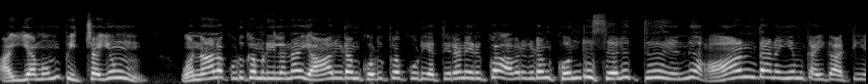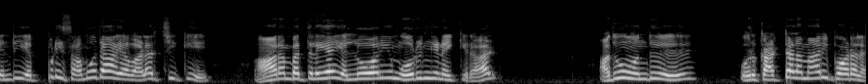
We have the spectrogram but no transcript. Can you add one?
ஐயமும் பிச்சையும் உன்னால் கொடுக்க முடியலன்னா யாரிடம் கொடுக்கக்கூடிய திறன் இருக்கோ அவர்களிடம் கொன்று செலுத்து என்று ஆண்டனையும் கைகாட்டி என்று எப்படி சமுதாய வளர்ச்சிக்கு ஆரம்பத்திலேயே எல்லோரையும் ஒருங்கிணைக்கிறாள். அதுவும் வந்து ஒரு கட்டளை மாதிரி போடலை.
